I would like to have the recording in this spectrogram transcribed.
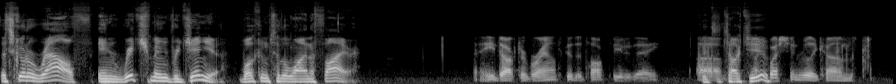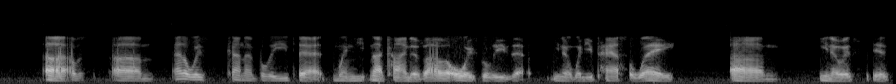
Let's go to Ralph in Richmond, Virginia. Welcome to the line of fire. Hey, Dr. Brown. It's good to talk to you today. Good um, to talk to you. My question really comes uh, I was um, I'd always kind of believe that when you, not kind of, I always believe that you know when you pass away, um, you know it's it's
